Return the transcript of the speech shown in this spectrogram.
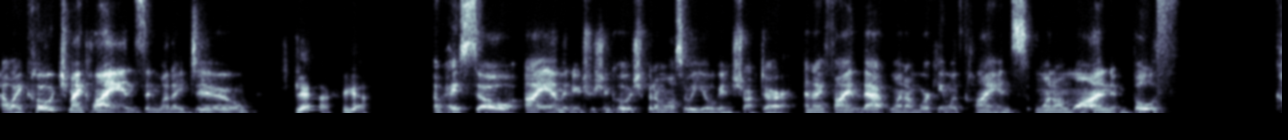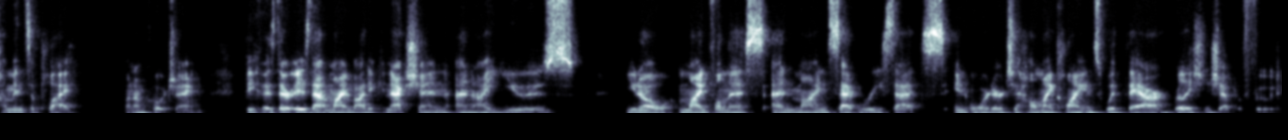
how I coach my clients and what I do. Yeah, yeah. Okay, so I am a nutrition coach, but I'm also a yoga instructor. And I find that when I'm working with clients one on one, both come into play when I'm coaching because there is that mind body connection. And I use, you know, mindfulness and mindset resets in order to help my clients with their relationship with food.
